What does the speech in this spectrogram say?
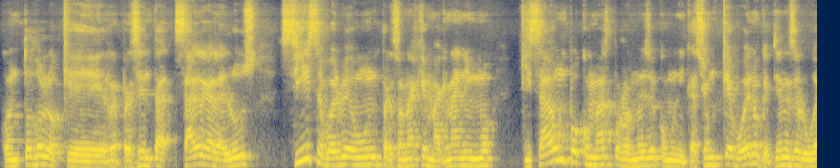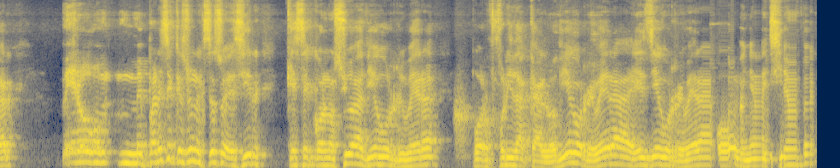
con todo lo que representa salga a la luz, sí se vuelve un personaje magnánimo, quizá un poco más por los medios de comunicación, qué bueno que tiene ese lugar, pero me parece que es un exceso decir que se conoció a Diego Rivera por Frida Kahlo. Diego Rivera es Diego Rivera hoy, mañana y siempre.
